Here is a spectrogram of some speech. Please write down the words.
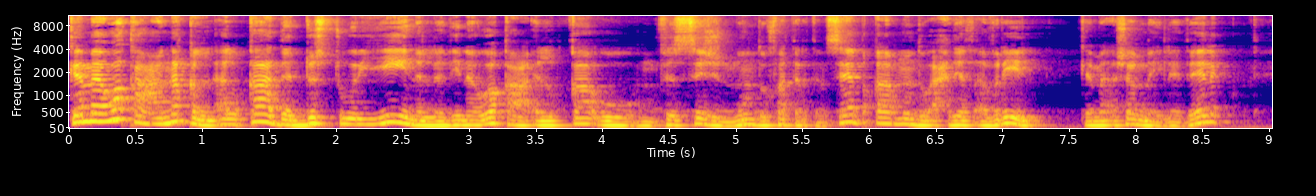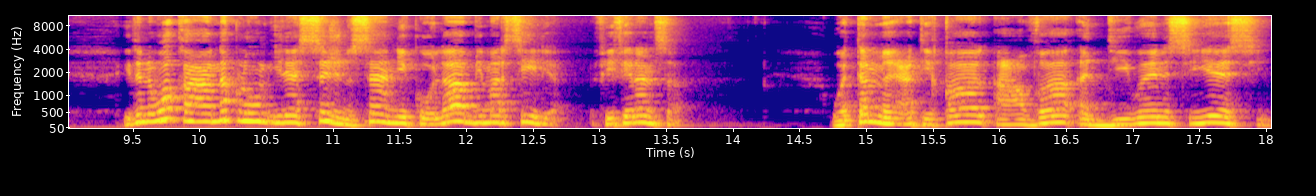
كما وقع نقل القادة الدستوريين الذين وقع إلقاؤهم في السجن منذ فترة سابقة منذ أحداث أفريل كما أشرنا إلى ذلك. إذا وقع نقلهم إلى سجن سان نيكولا بمارسيليا في فرنسا. وتم اعتقال أعضاء الديوان السياسي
